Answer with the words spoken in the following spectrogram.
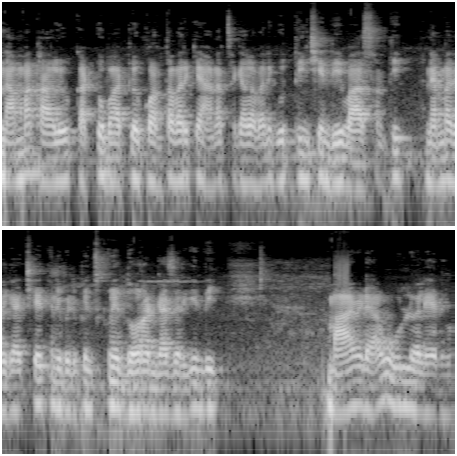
నమ్మకాలు కట్టుబాట్లు కొంతవరకే అణచగలవని గుర్తించింది వాసంతి. నెమ్మదిగా చేతిని విడిపించుకుని దూరంగా జరిగింది. మావిడ ఊళ్ళో లేదు.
